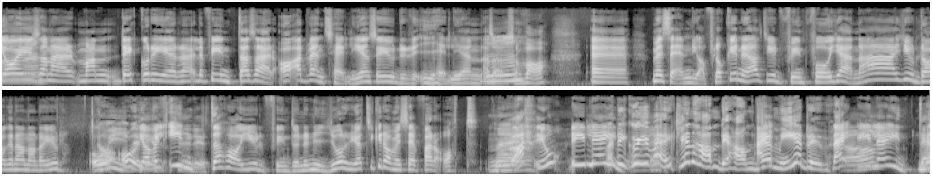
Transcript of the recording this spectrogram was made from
jag är ju sån här, man dekorerar eller pyntar så här. Ja, adventshelgen så jag gjorde det i helgen, alltså Mm. som var. Eh, men sen jag plockar ner allt julpynt på gärna juldagen annandag jul. Oj, Ja, oj, jag vill tidigt. inte ha julpynt under nyår, jag tycker de är separat. Nej. Va? Jo, det gillar jag Men det inte. går ju verkligen hand i hand. Vem är du? Nej, det gillar jag inte. Nej,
